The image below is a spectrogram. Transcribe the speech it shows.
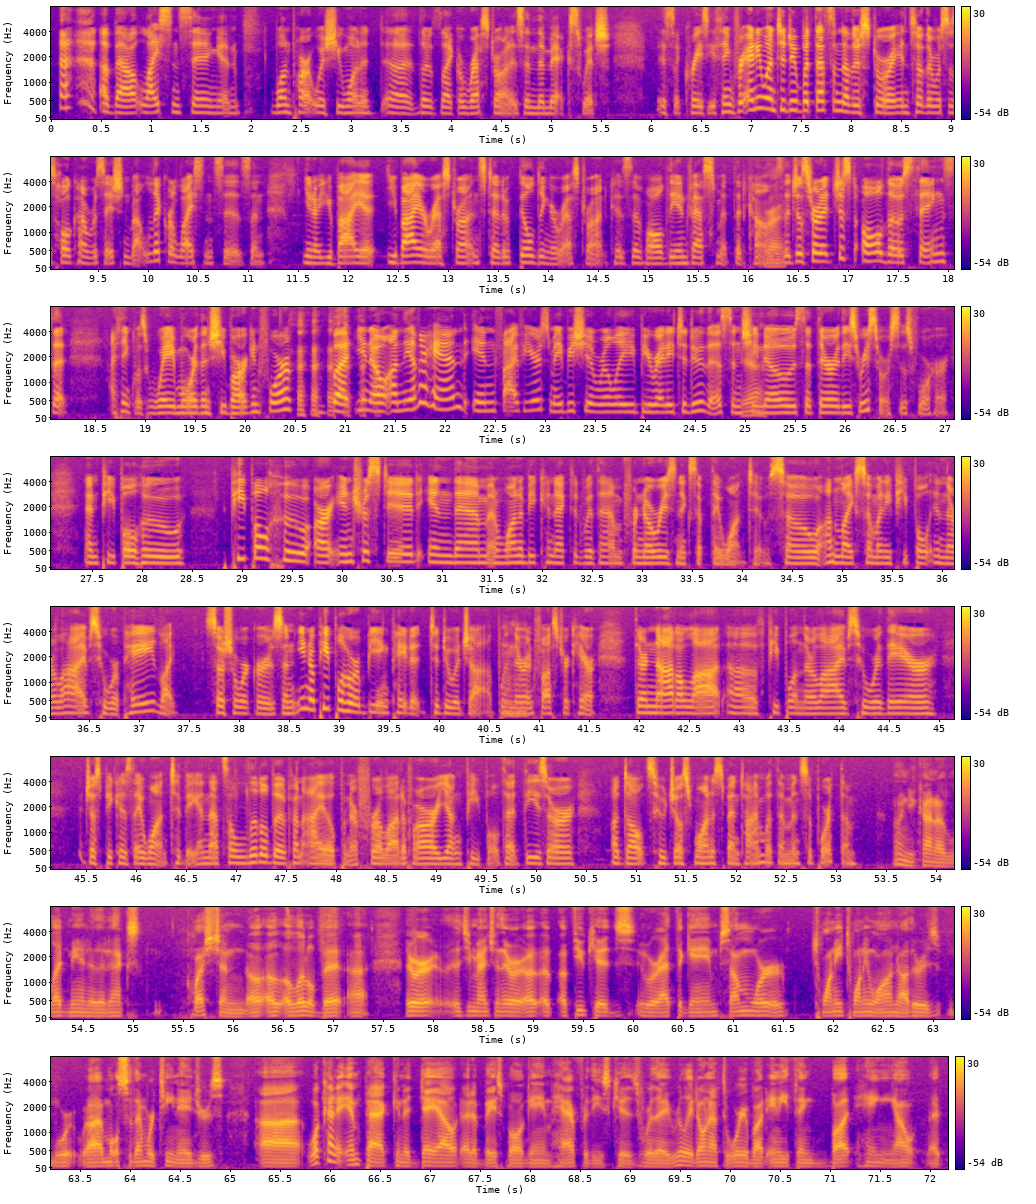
about licensing and one part was she wanted uh, there's like a restaurant is in the mix which is a crazy thing for anyone to do but that's another story and so there was this whole conversation about liquor licenses and you know you buy a you buy a restaurant instead of building a restaurant because of all the investment that comes Right. that just sort of just all those things that I think was way more than she bargained for. but, you know, on the other hand, in five years, maybe she'll really be ready to do this and Yeah. she knows that there are these resources for her and people who people who are interested in them and want to be connected with them for no reason except they want to. So, unlike so many people in their lives who were paid, like social workers and you know people who are being paid to, to do a job when they're mm-hmm. in foster care, there are not a lot of people in their lives who are there just because they want to be, and that's a little bit of an eye opener for a lot of our young people that these are adults who just want to spend time with them and support them. And you kind of led me into the next question a, a, a little bit. Uh, there were, as you mentioned, there were a, a- a few kids who were at the game. Some were 20, 21. Others were, uh, most of them were teenagers. Uh, what kind of impact can a day out at a baseball game have for these kids, where they really don't have to worry about anything but hanging out at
